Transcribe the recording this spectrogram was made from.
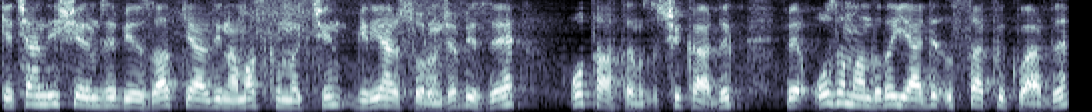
Geçen de iş yerimize bir zat geldi namaz kılmak için bir yer sorunca biz de o tahtamızı çıkardık ve o zamanda da yerde ıslaklık vardı.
